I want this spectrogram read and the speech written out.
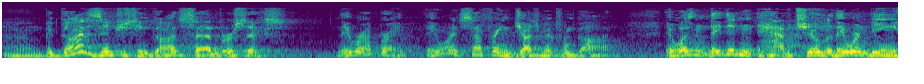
Um, but God is interesting. God said, verse 6, they were upright. They weren't suffering judgment from God. It wasn't, they didn't have children. They weren't being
